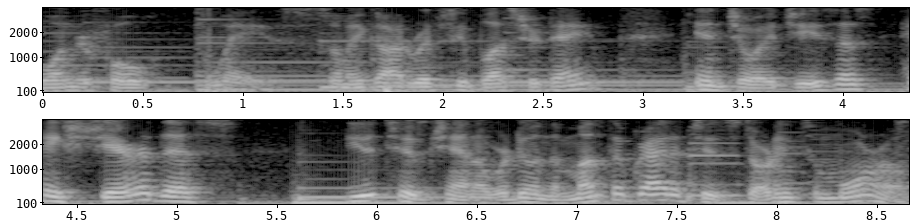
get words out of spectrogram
wonderful ways. So may God richly bless your day. Enjoy Jesus. Hey, share this YouTube channel. We're doing the month of gratitude starting tomorrow.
